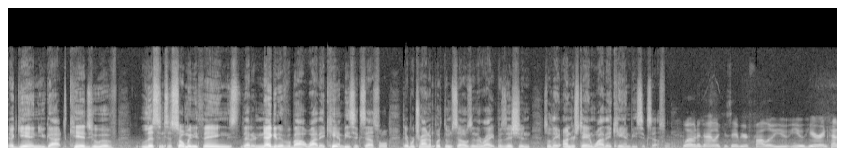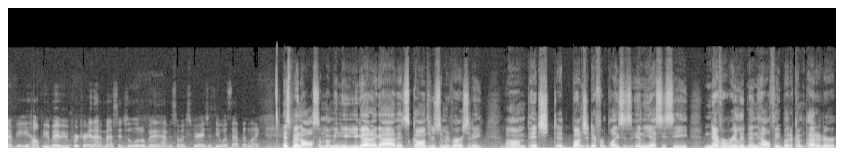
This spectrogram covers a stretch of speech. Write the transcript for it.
again, you got kids who have listen to so many things that are negative about why they can't be successful that we're trying to put themselves in the right position so they understand why they can be successful. Well, having a guy like you, Xavier follow you, you here and kind of be, help you maybe portray that message a little bit, having some experience with you, what's that been like? It's been awesome. I mean, you, you got a guy that's gone through some adversity, um, pitched a bunch of different places in the SEC, never really been healthy, but a competitor,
